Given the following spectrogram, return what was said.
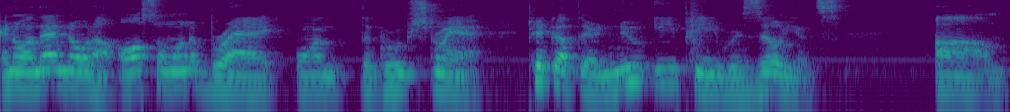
And on that note, I also want to brag on the group Strand. Pick up their new EP, Resilience. Um,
